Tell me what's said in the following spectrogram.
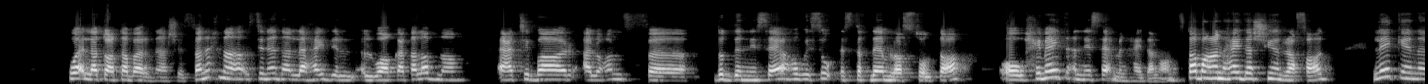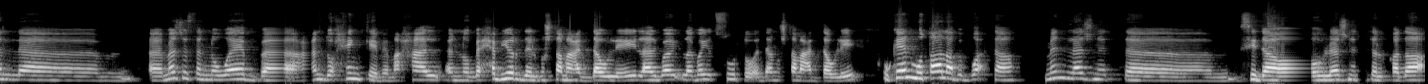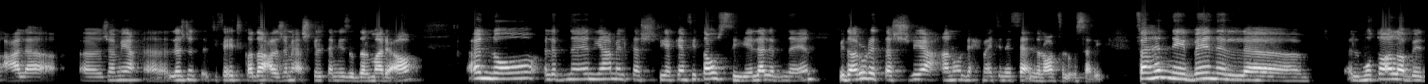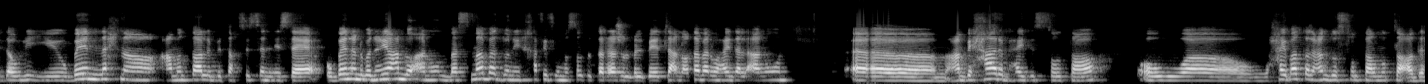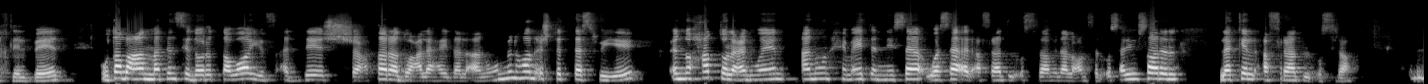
وإلا تعتبر ناشز فنحن استنادا لهيدي الواقع. طلبنا اعتبار العنف آه، ضد النساء. هو سوء استخدام للسلطة وحماية النساء من هيدا العنف. طبعا هيدا الشيء انرفض لكن آه، مجلس النواب آه، عنده حنكة بمحل إنه بحب يرضي المجتمع الدولي ليبيض صورته قدام المجتمع الدولي. وكان مطالب بوقتها من لجنة سيداو ولجنه القضاء على جميع لجنة اتفاقية القضاء على جميع أشكال التمييز ضد المرأة. إنه لبنان يعمل تشريع كان في توصية للبنان بضرورة تشريع قانون لحماية النساء من العنف الأسري. فهن بين المطالبة الدولية وبين نحن عم نطالب بتخصيص النساء وبين إنه بدهم يعملوا قانون بس ما بدهم يخففوا من سلطة الرجل بالبيت لأنه اعتبروا هيدا القانون عم بيحارب هيدي السلطة وحيبطل عنده السلطة المطلقة داخل البيت. وطبعا ما تنسي دور الطوائف قديش اعترضوا على هيدا القانون. من هون اجت التسوية إنه حطوا العنوان قانون حماية النساء وسائر أفراد الأسرة من العنف الأسري وصار لكل أفراد الأسرة.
